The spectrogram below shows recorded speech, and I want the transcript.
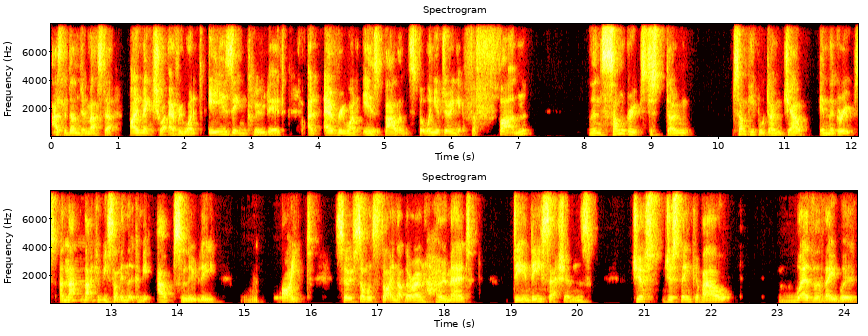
as the dungeon master i make sure everyone is included and everyone is balanced. But when you're doing it for fun then some groups just don't some people don't gel in the groups. And that Mm. that can be something that can be absolutely right. So if someone's starting up their own home ed d&d sessions just just think about whether they were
